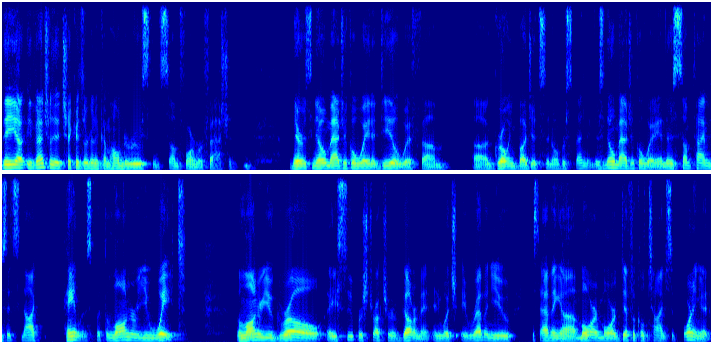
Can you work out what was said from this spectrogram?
The, uh, eventually, the chickens are going to come home to roost in some form or fashion. There's no magical way to deal with um, uh, growing budgets and overspending. There's no magical way, and there's sometimes it's not painless. But the longer you wait, the longer you grow a superstructure of government in which a revenue is having a more and more difficult time supporting it,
